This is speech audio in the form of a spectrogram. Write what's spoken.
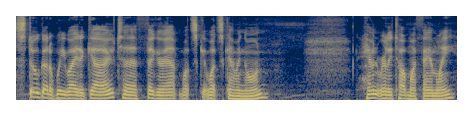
still got a wee way to go to figure out what's what's going on. Haven't really told my family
